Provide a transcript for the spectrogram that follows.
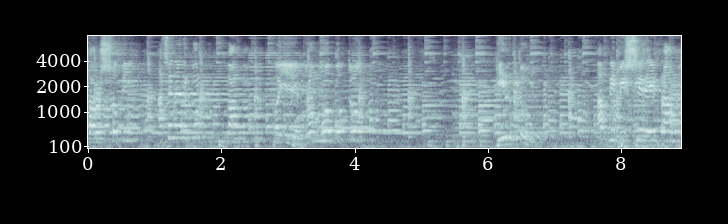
সরস্বতী, আছে না এরকম? ওই ব্রহ্মপুত্র। কিন্তু আপনি বিশ্বের এই প্রান্ত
